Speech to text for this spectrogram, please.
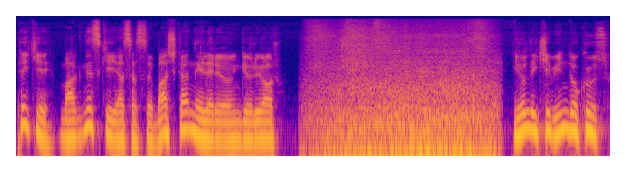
Peki Magnitsky yasası başka neleri öngörüyor? Yıl 2009.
